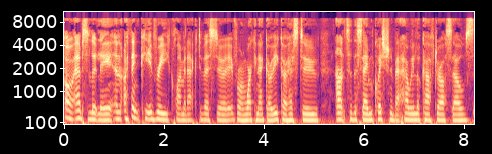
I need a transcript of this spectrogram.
Oh, absolutely. And I think every climate activist or everyone working at GoEco has to answer the same question about how we look after ourselves.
